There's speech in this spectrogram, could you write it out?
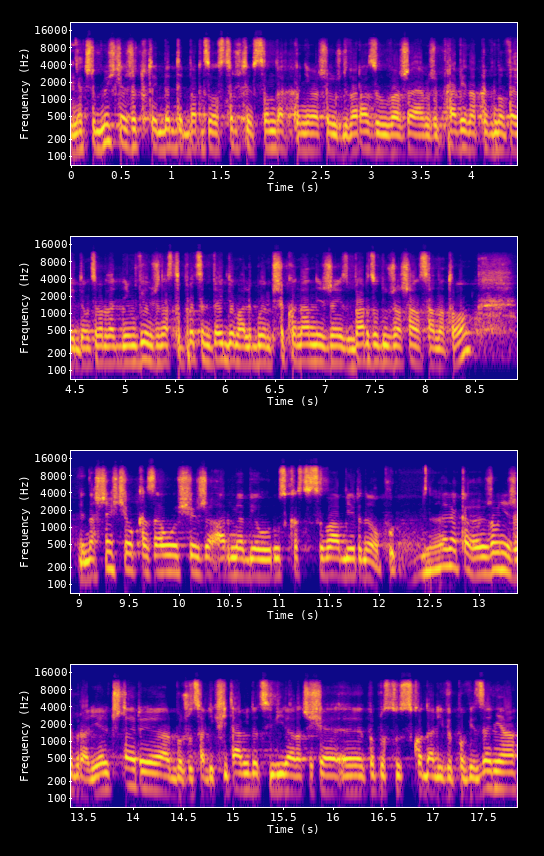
Znaczy myślę, że tutaj będę bardzo ostrożny w sądach, ponieważ już dwa razy uważałem, że prawie na pewno wejdą. Co prawda nie mówiłem, że na 100% wejdą, ale byłem przekonany, że jest bardzo duża szansa na to. Na szczęście okazało się, że armia białoruska stosowała bierny opór. No, żołnierze brali L4 albo rzucali kwitami do cywila, znaczy się e, po prostu składali wypowiedzenia.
